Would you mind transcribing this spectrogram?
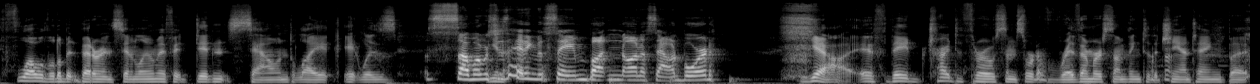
flow a little bit better in Cinelume if it didn't sound like it was Someone was just hitting the same button on a soundboard. yeah, if they tried to throw some sort of rhythm or something to the chanting, but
